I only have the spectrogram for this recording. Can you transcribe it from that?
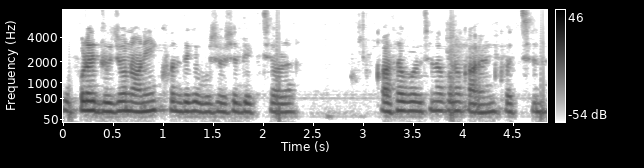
উপরে দুজন অনেকক্ষণ থেকে বসে বসে দেখছে ওরা। কথা বলছে না কোনো কমেন্ট করছে না।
